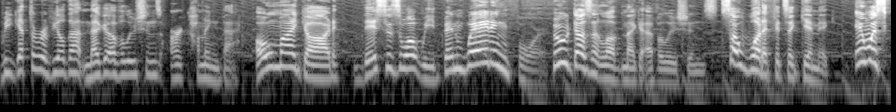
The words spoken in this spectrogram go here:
we get the reveal that Mega Evolutions are coming back. Oh my god, this is what we've been waiting for. Who doesn't love Mega Evolutions? So what if it's a gimmick? It was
